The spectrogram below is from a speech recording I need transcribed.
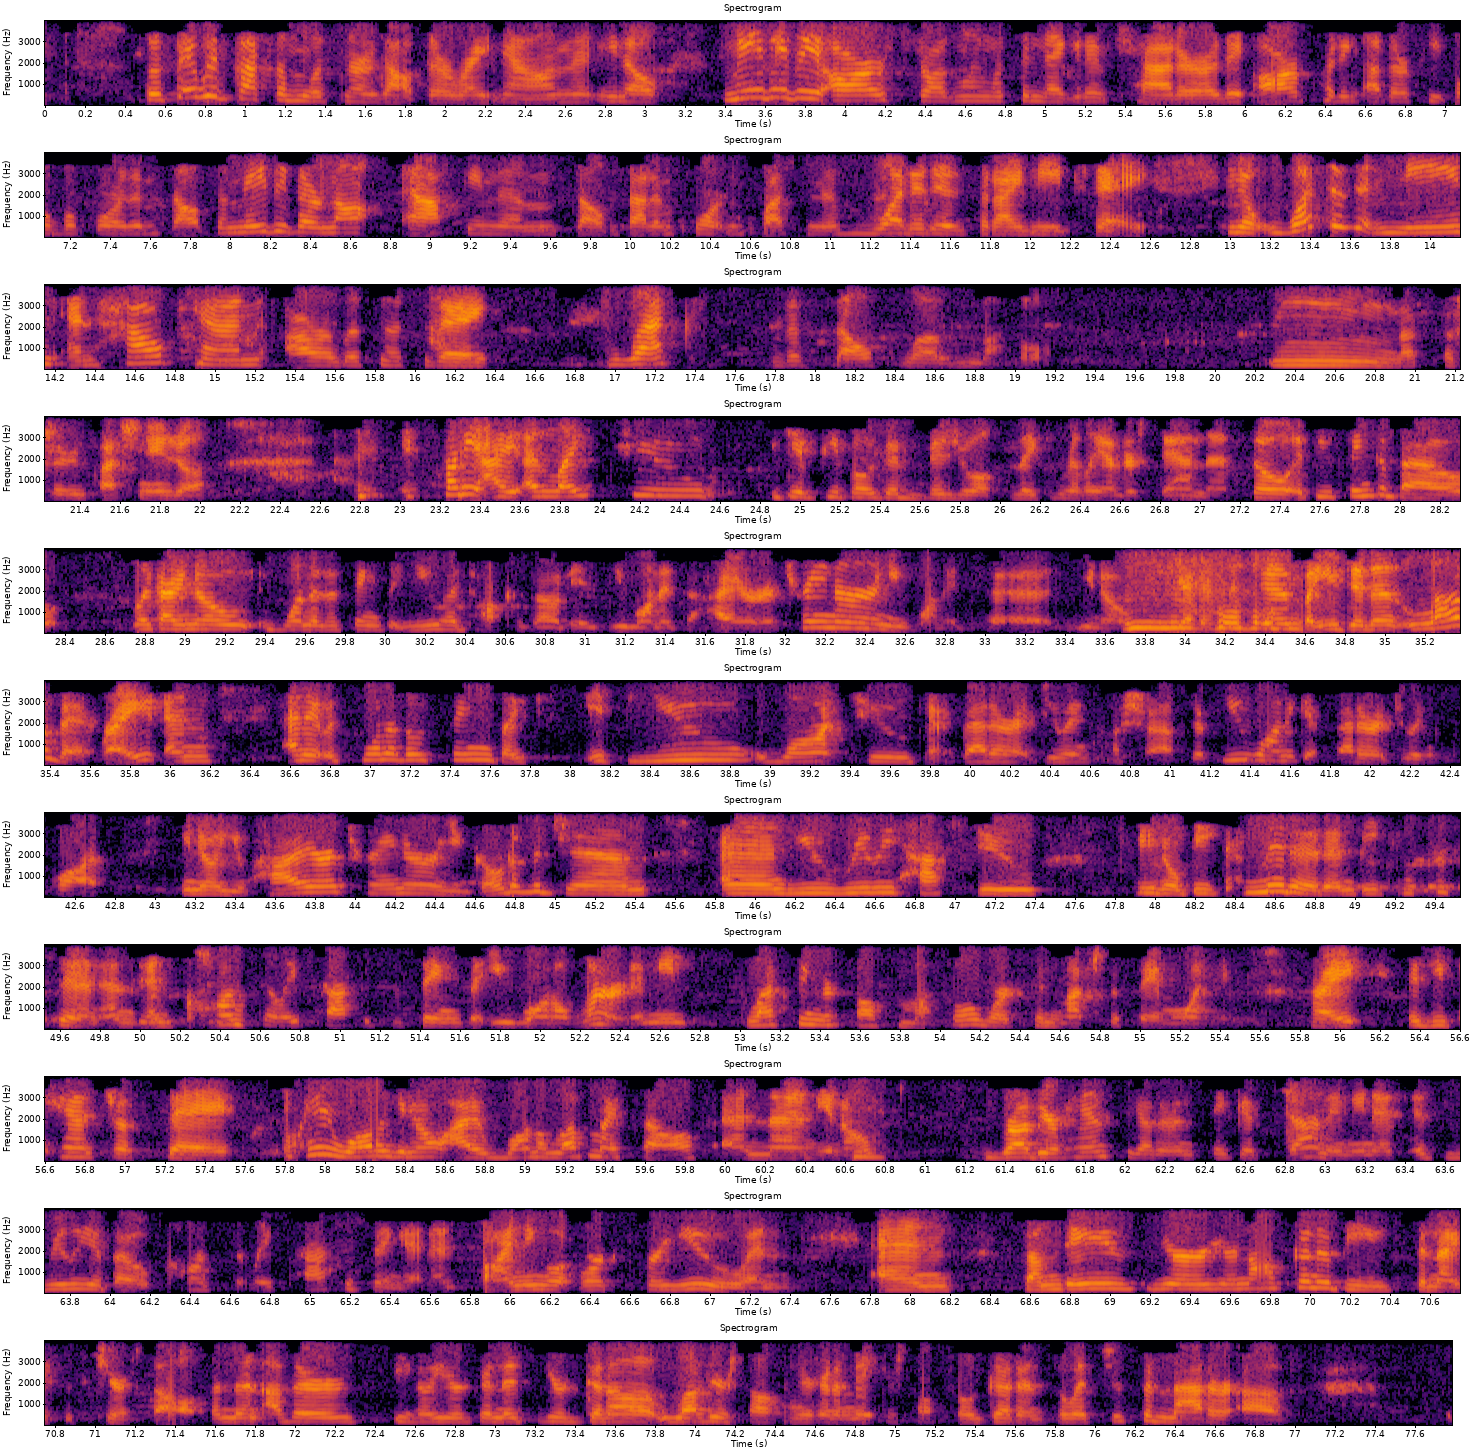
so say we've got some listeners out there right now and that, you know, maybe they are struggling with the negative chatter. They are putting other people before themselves, and maybe they're not asking themselves that important question of what it is that I need today. You know, what does it mean, and how can our listeners today flex the self-love muscle? Mm, that's such a good question, Angel. It's funny. I, I like to give people a good visual so they can really understand this. So if you think about, like, I know one of the things that you had talked about is you wanted to hire a trainer and you wanted to, you know, get in the gym, but you didn't love it, right? And and it was one of those things like if you want to get better at doing push-ups, if you want to get better at doing squats, you know, you hire a trainer, you go to the gym, and you really have to you know, be committed and be consistent and, and constantly practice the things that you want to learn. I mean, flexing your self muscle works in much the same way, right? Is you can't just say, okay, well, you know, I want to love myself and then, you know, hmm. rub your hands together and think it's done. I mean, it, it's really about constantly practicing it and finding what works for you. And, and some days you're, you're not going to be the nicest to yourself. And then others, you know, you're going to, you're going to love yourself and you're going to make yourself feel good. And so it's just a matter of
